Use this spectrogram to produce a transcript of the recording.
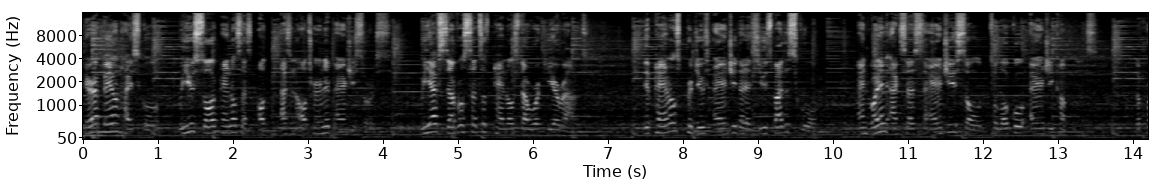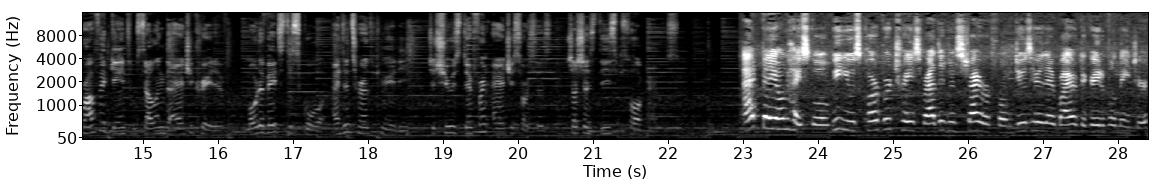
Here at Bayonne High School, we use solar panels as, as an alternative energy source. We have several sets of panels that work year-round. The panels produce energy that is used by the school, and when in excess, the energy is sold to local energy companies. The profit gained from selling the energy creative motivates the school and in turn the community to choose different energy sources such as these solar panels. At Bayonne High School, we use cardboard trays rather than styrofoam due to their biodegradable nature.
